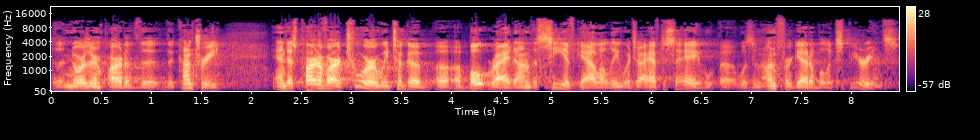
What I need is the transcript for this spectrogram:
the northern part of the, the country. And as part of our tour, we took a, a boat ride on the Sea of Galilee, which I have to say uh, was an unforgettable experience.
